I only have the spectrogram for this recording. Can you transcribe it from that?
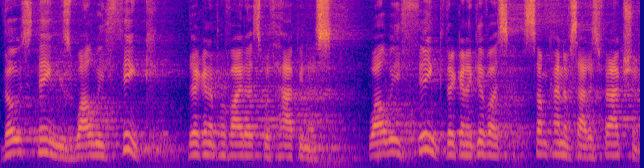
Those things, while we think they're going to provide us with happiness, while we think they're going to give us some kind of satisfaction,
